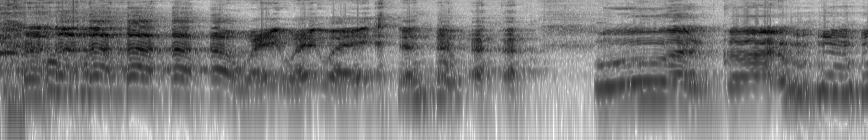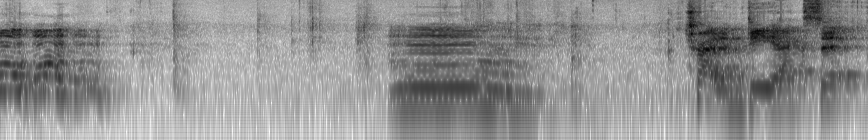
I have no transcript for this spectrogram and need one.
wait, wait, wait. Ooh, that's good. Mmm. Try to DX it.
